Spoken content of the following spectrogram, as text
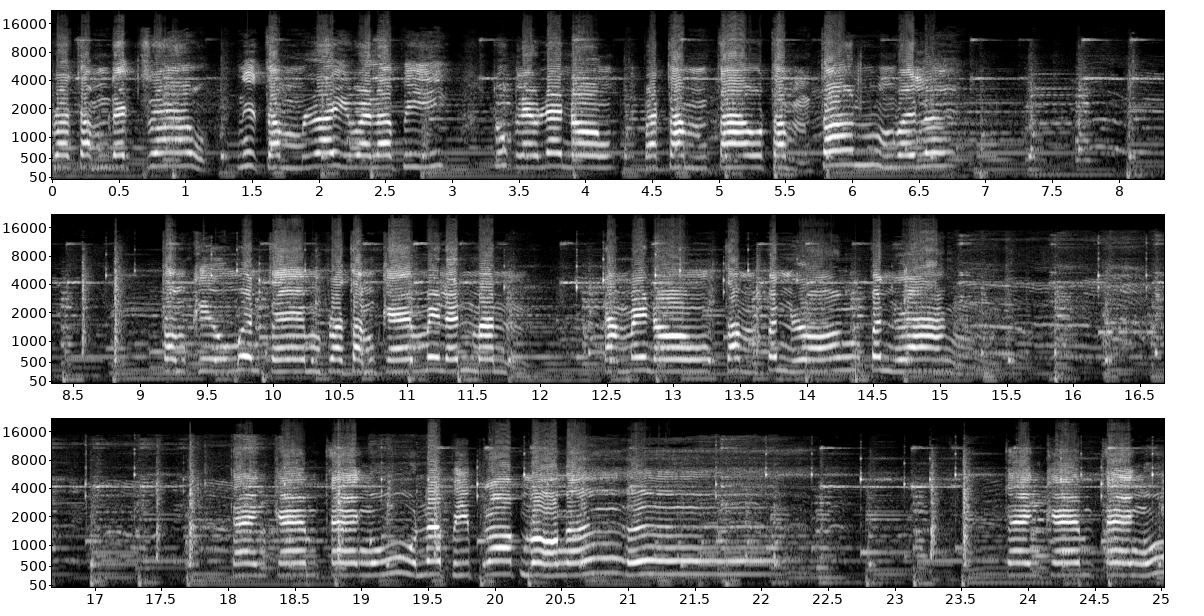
ประทำเด็กสานี่ทำไรเวลาปี ทุกแล้วและน้อง ประทำเตาทำตันไว้เลยทำคิวเหมือนเต็มประทำแกมไม่เล่นมันทำให้น้องทำเป็นร้องเป็นร่าง แต่งแกมแต่งหูนะพี่ปราบน้องเออแต่งแกมแต่งหู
